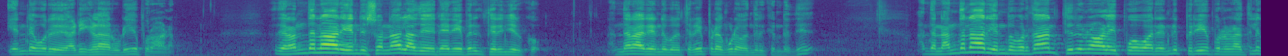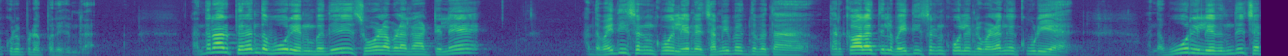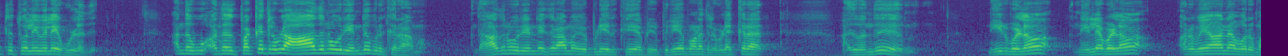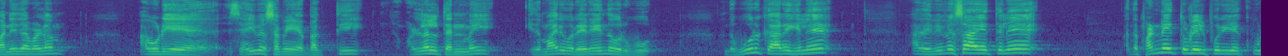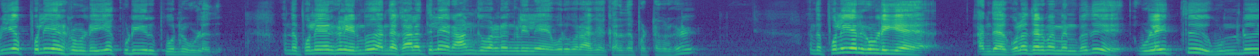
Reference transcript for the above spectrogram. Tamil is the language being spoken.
என்ற ஒரு அடிகளாருடைய புராணம். அது நந்தனார் என்று சொன்னால் அது நிறைய பேருக்கு தெரிஞ்சிருக்கும். நந்தனார் என்ற ஒரு திரைப்படம் கூட வந்திருக்கின்றது. அந்த நந்தனார் என்பவர் தான் திருநாளை போவார் என்று பெரிய புராணத்தில் குறிப்பிடப்படுகின்றார். நந்தனார் பிறந்த ஊர் என்பது சோழவள நாட்டிலே அந்த வைத்தீஸ்வரன் கோயில் என்ற சமீபத்து த தற்காலத்தில் வைத்தீஸ்வரன் கோயில் என்று வழங்கக்கூடிய அந்த ஊரிலிருந்து சற்று தொலைவிலே உள்ளது. அந்த அந்த பக்கத்தில் உள்ள ஆதனூர் என்ற ஒரு கிராமம். அந்த ஆதனூர் என்ற கிராமம் எப்படி இருக்குது அப்படின்னு பெரிய புராணத்தில் விளக்கிறார். அது வந்து நீர்வளம் நிலவளம் அருமையான ஒரு மனித வளம் அவருடைய சைவ சமய பக்தி வள்ளல் தன்மை இது மாதிரி ஒரு நிறைந்த ஒரு ஊர். அந்த ஊருக்கு அருகிலே அந்த விவசாயத்திலே அந்த பண்ணை தொழில் புரியக்கூடிய புலையர்களுடைய குடியிருப்பு ஒன்று உள்ளது. அந்த புலையர்கள் என்பது அந்த காலத்திலே நான்கு வருடங்களிலே ஒருவராக கருதப்பட்டவர்கள். அந்த புலையர்களுடைய அந்த குலதர்மம் என்பது உழைத்து உண்டு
